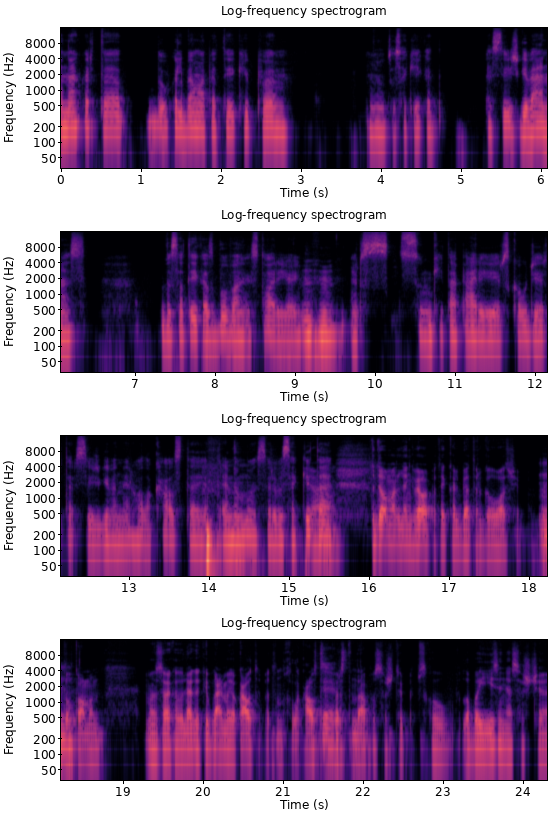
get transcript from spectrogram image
Aną kartą daug kalbėjom apie tai, kaip, nu, tu sakei, kad esi išgyvenęs visą tai, kas buvo istorijoje. Mm -hmm. Ir sunkiai tą perėjai ir skaudžiai, ir tarsi išgyvenai ir holokaustą, ir tremimus, ir visą kitą. Ja. Todėl man lengviau apie tai kalbėti ir galvoti šiaip. Mm. Dėl to man Man sakė, Olega, kaip galima juokauti apie ten holokaustą per stand-upus, aš taip sakau, labai easy, nes aš čia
